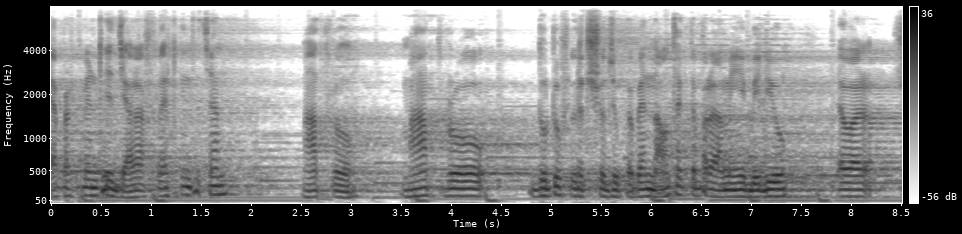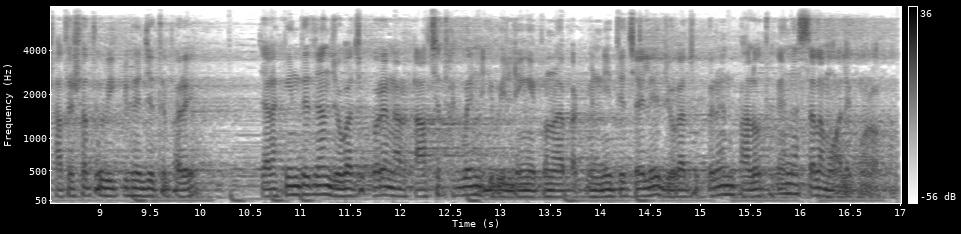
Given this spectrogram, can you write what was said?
অ্যাপার্টমেন্টে যারা ফ্ল্যাট কিনতে চান, মাত্র মাত্র দুটো ফ্ল্যাট সুযোগ পাবেন। নাও থাকতে পারে, আমি এই ভিডিও দেওয়ার সাথে সাথে বিক্রি হয়ে যেতে পারে। যারা কিনতে চান, যোগাযোগ করেন আর কাছে থাকবেন, এই বিল্ডিংয়ে কোনো অ্যাপার্টমেন্ট নিতে চাইলে যোগাযোগ করেন। ভালো থাকেন, আসসালামু আলাইকুম রহমতুল্লাহ।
